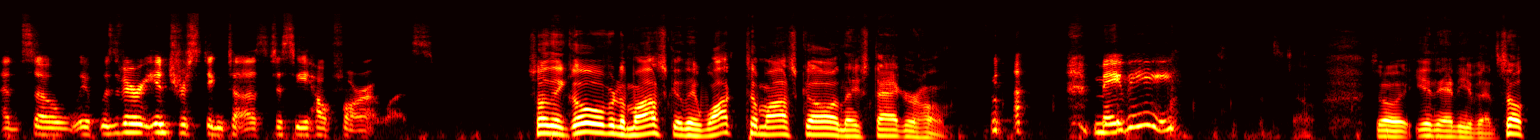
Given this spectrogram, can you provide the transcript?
And so it was very interesting to us to see how far it was. So they go over to Moscow. They walk to Moscow and they stagger home. Maybe. So, so in any event, so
